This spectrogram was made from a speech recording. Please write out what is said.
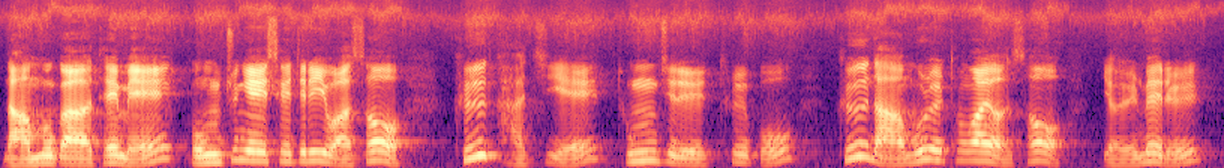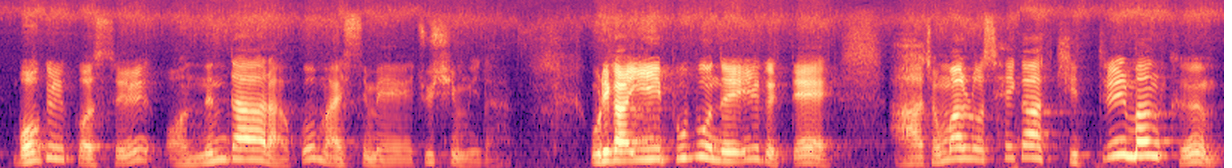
나무가 됨에 공중의 새들이 와서 그 가지에 둥지를 틀고 그 나무를 통하여서 열매를 먹을 것을 얻는다라고 말씀해 주십니다. 우리가 이 부분을 읽을 때 아, 정말로 새가 깃들 만큼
